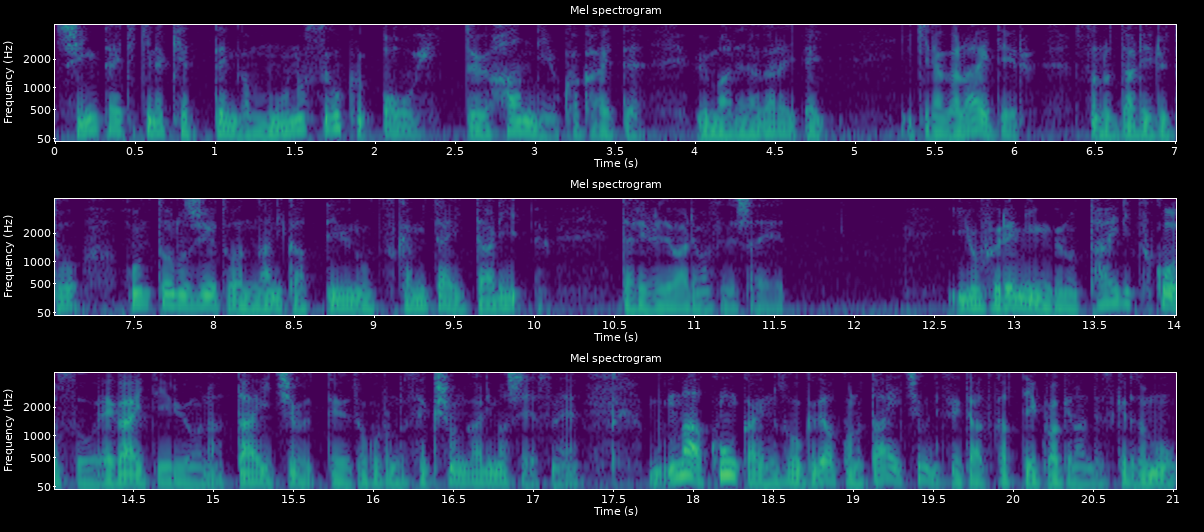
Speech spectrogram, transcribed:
身体的な欠点がものすごく多いというハンディを抱えて生まれながら生きながらえている。そのダリルと本当の自由とは何かっていうのをつかみたいダリダリルではありませんでした、えイオ・フレミングの対立構想を描いているような第1部っていうところのセクションがありましてですね。まあ今回のトークではこの第1部について扱っていくわけなんですけれども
